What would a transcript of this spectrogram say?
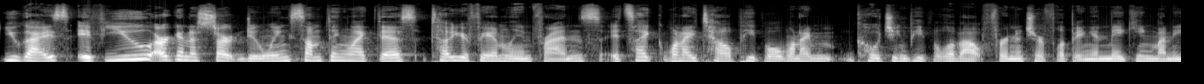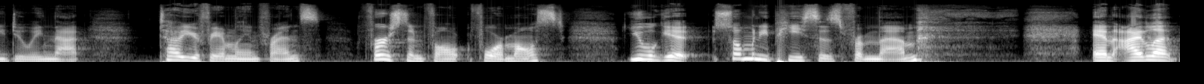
you guys, if you are going to start doing something like this, tell your family and friends. It's like when I tell people, when I'm coaching people about furniture flipping and making money doing that, tell your family and friends. First and fo- foremost, you will get so many pieces from them. and I let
